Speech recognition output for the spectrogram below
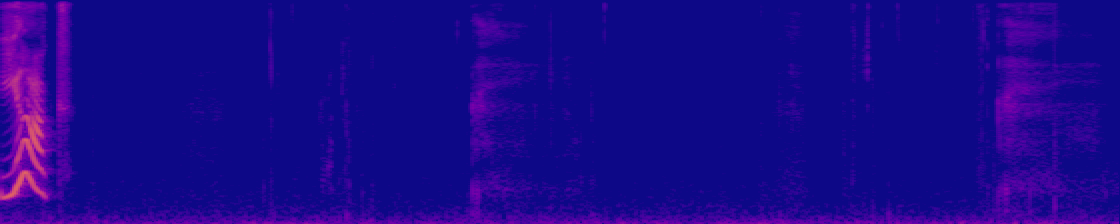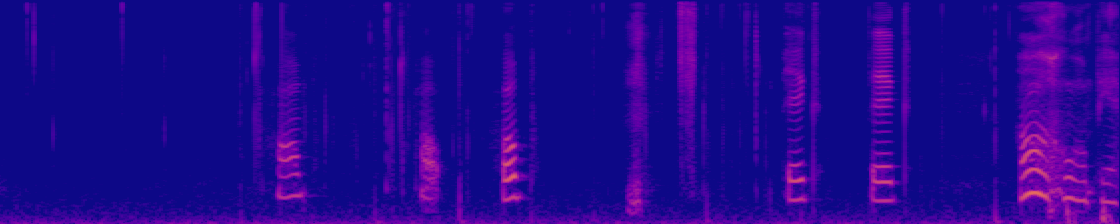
jak? Hop. Hop. Hop. Pyk. Pyk. O, chłopie.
